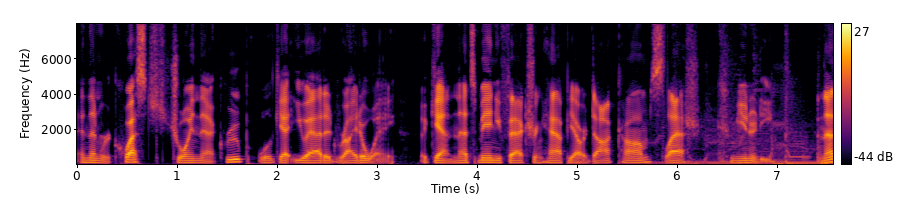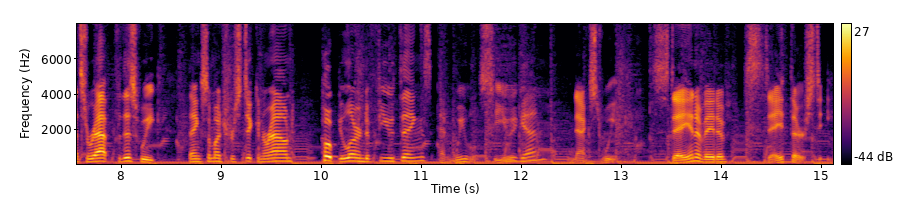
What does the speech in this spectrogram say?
and then request to join that group. We'll get you added right away. Again, that's manufacturinghappyhour.com slash community. And that's a wrap for this week. Thanks so much for sticking around. Hope you learned a few things, and we will see you again next week. Stay innovative, stay thirsty.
